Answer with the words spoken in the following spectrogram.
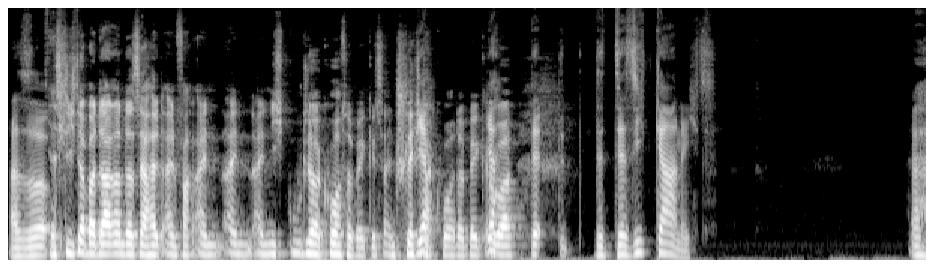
Also. Es liegt aber daran, dass er halt einfach ein, ein, ein nicht guter Quarterback ist, ein schlechter Ja. Quarterback. ja, Aber der, der, der sieht gar nichts. Ah,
